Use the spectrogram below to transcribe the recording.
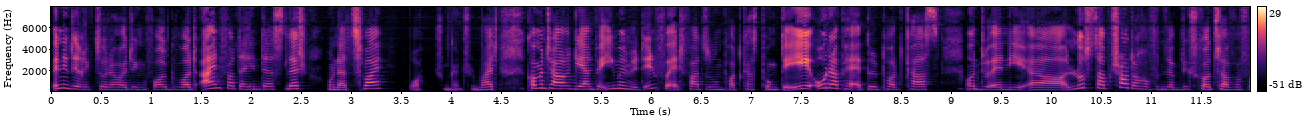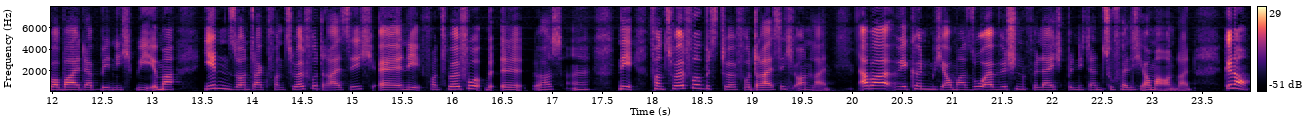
wenn ihr direkt zu der heutigen Folge wollt. Einfach dahinter slash 102 Boah, schon ganz schön weit. Kommentare gern per E-Mail mit info.vatersohnpodcast.de oder per Apple Podcasts. Und wenn ihr äh, Lust habt, schaut auch auf unserem Discord-Server vorbei. Da bin ich wie immer jeden Sonntag von 12.30 Uhr, äh, nee, von 12 Uhr, äh, was? Äh, nee, von 12 Uhr bis 12.30 Uhr online. Aber ihr könnt mich auch mal so erwischen. Vielleicht bin ich dann zufällig auch mal online. Genau,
